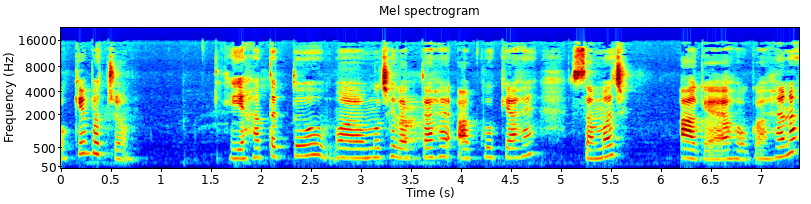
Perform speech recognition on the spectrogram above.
ओके बच्चों? यहाँ तक तो आ, मुझे लगता है आपको क्या है? समझ आ गया होगा है ना?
